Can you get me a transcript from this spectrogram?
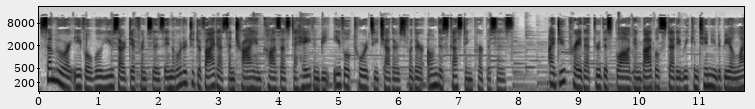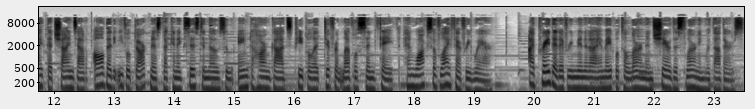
Some who are evil will use our differences in order to divide us and try and cause us to hate and be evil towards each others for their own disgusting purposes. I do pray that through this blog and Bible study we continue to be a light that shines out all that evil darkness that can exist in those who aim to harm God's people at different levels in faith and walks of life everywhere. I pray that every minute I am able to learn and share this learning with others.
